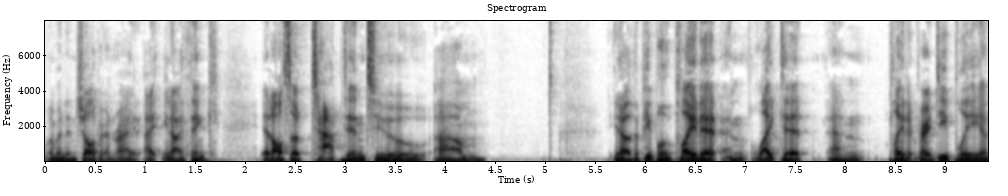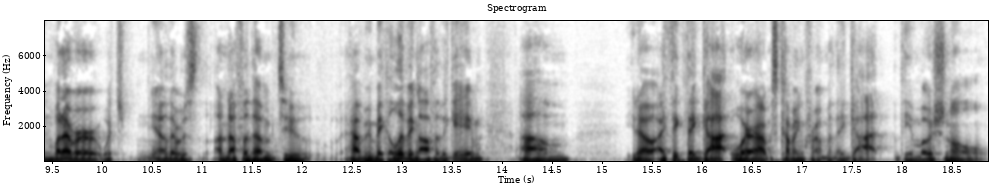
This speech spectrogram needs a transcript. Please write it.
women and children. Right? I, you know, I think it also tapped into, um, you know, the people who played it and liked it and played it very deeply and whatever. Which you know, there was enough of them to have me make a living off of the game. Um, you know, I think they got where I was coming from and they got the emotional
